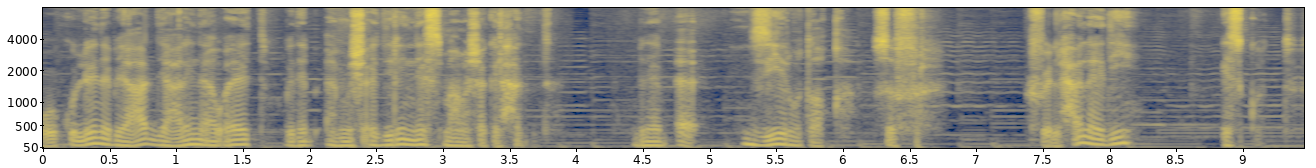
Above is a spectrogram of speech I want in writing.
وكلنا بيعدي علينا أوقات بنبقى مش قادرين نسمع مشاكل حد. بنبقى زيرو طاقة صفر. في الحالة دي اسكت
